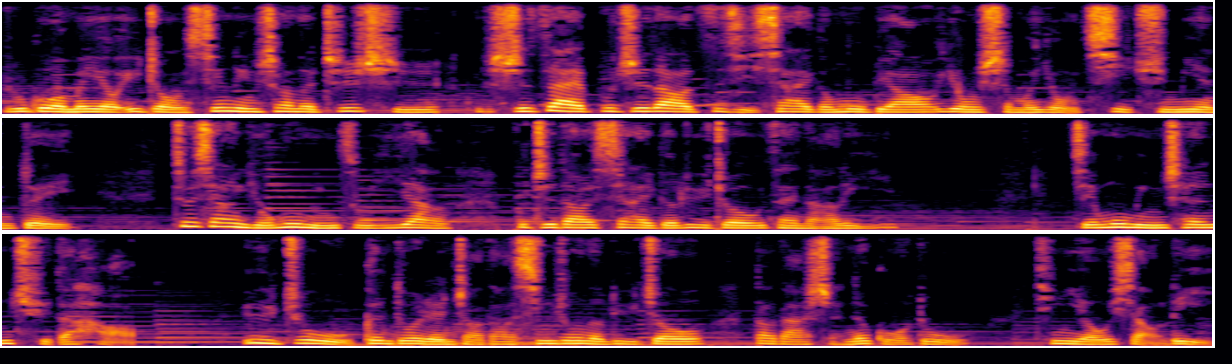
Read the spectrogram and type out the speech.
如果没有一种心灵上的支持，实在不知道自己下一个目标用什么勇气去面对。就像游牧民族一样，不知道下一个绿洲在哪里。节目名称取得好。预祝更多人找到心中的绿洲，到达神的国度。听友小丽，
